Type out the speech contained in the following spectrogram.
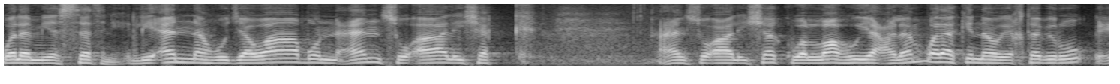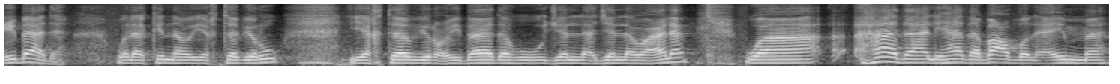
ولم يستثني لأنه جواب عن سؤال شك عن سؤال شك والله يعلم ولكنه يختبر عباده ولكنه يختبر يختبر عباده جل جل وعلا. وهذا لهذا بعض الأئمة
